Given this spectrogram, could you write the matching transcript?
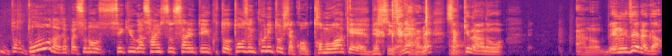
どどうなんやっぱりその石油が産出されていくと当然国としてはこう富むわけですよね。だからねさっきのあのあのベネズエラが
